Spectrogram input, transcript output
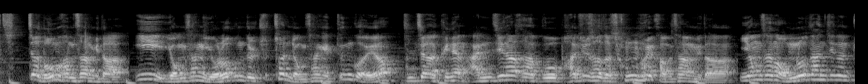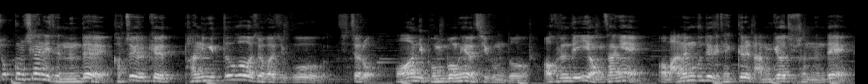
진짜 너무 감사합니다. 이 영상이 여러분들 추천 영상에 뜬 거예요? 진짜 그냥 안 지나가고 봐주셔서 정말 감사합니다. 이 영상을 업로드한 지는 조금 시간이 됐는데 갑자기 이렇게 반응이 뜨거워져가지고 진짜로 어안이 봉봉해요 지금도. 어, 그런데 이 영상에 어, 많은 분들이 댓글을 남겨주셨는데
